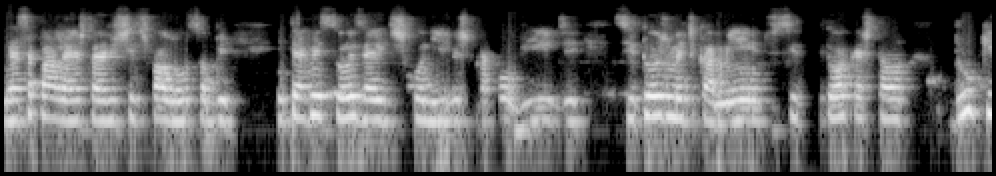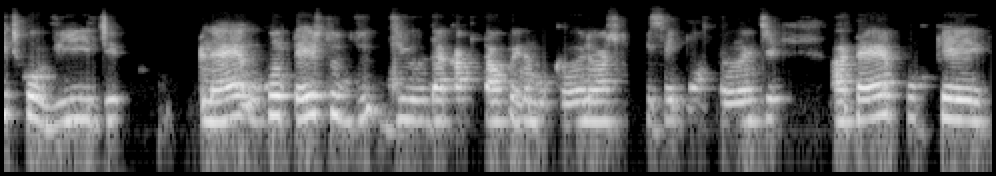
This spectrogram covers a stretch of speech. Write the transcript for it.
Nessa palestra, o Aristides falou sobre intervenções aí disponíveis para COVID, citou os medicamentos, citou a questão do kit COVID, né, o contexto de, de, da capital pernambucana, eu acho que isso é importante, até porque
